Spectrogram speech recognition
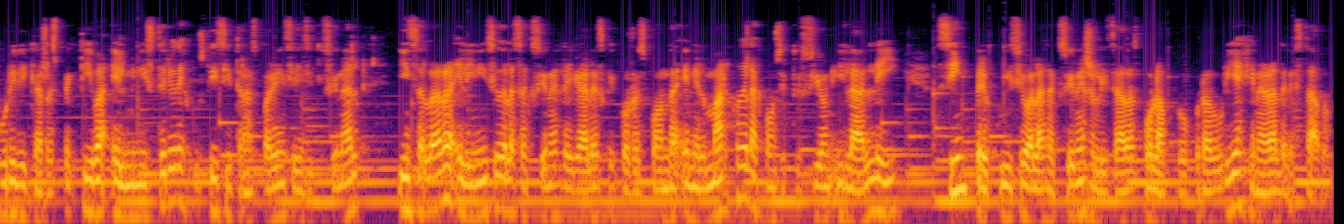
jurídica respectiva, el Ministerio de Justicia y Transparencia Institucional instalará el inicio de las acciones legales que corresponda en el marco de la Constitución y la ley sin perjuicio a las acciones realizadas por la Procuraduría General del Estado.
